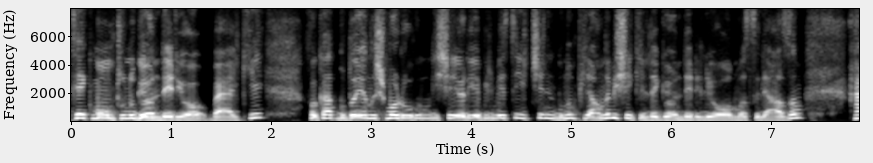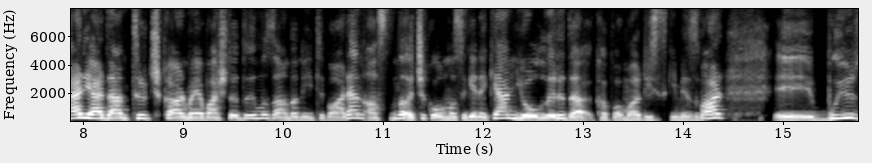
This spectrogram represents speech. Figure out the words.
tek montunu gönderiyor belki. Fakat bu dayanışma ruhunun işe yarayabilmesi için bunun planlı bir şekilde gönderiliyor olması lazım. Her yerden tır çıkarmaya başladığımız andan itibaren aslında açık olması gereken yolları da kapama riskimiz var. E, bu yüzden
